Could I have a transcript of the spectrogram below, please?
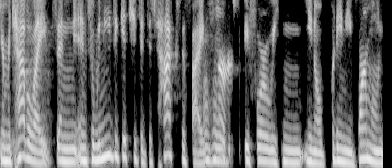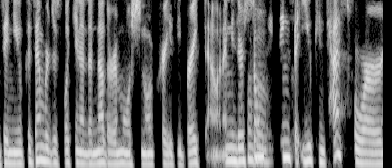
your metabolites and and so we need to get you to detoxify mm-hmm. first before we can you know put any hormones in you because then we're just looking at another emotional crazy breakdown i mean there's mm-hmm. so many things that you can test for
